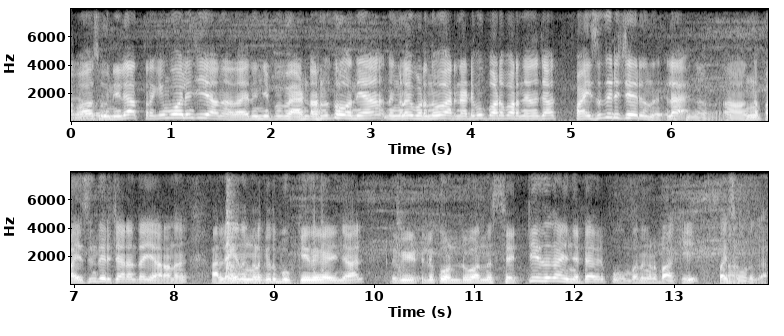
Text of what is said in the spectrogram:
അപ്പൊ സുനിൽ അത്രയ്ക്കും പോലും ചെയ്യാന്ന്. അതായത് ഇനിയിപ്പോ വേണ്ടെന്ന് തോന്നിയാ നിങ്ങൾ ഇവിടുന്ന് വരനാട്ടി മുപ്പാട് പറഞ്ഞാന്ന് വെച്ചാൽ പൈസ തിരിച്ചു തരുന്നു അല്ലേ? ആ. അങ്ങ് പൈസയും തിരിച്ചു തരാൻ തയ്യാറാണ്. അല്ലെങ്കിൽ നിങ്ങൾക്ക് ഇത് ബുക്ക് ചെയ്ത് കഴിഞ്ഞാൽ ഇത് വീട്ടിൽ കൊണ്ടുവന്ന് സെറ്റ് ചെയ്ത് കഴിഞ്ഞിട്ട് അവർ പോകുമ്പോൾ നിങ്ങൾ ബാക്കി പൈസ കൊടുക്കുക.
